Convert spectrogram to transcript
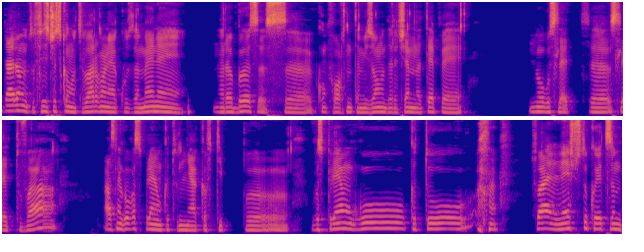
даденото физическо натоварване, ако за мен е на ръба с а, комфортната ми зона, да речем на теб е много след, а, след това, аз не го възприемам като някакъв тип. А, възприемам го като това е нещо, което съм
